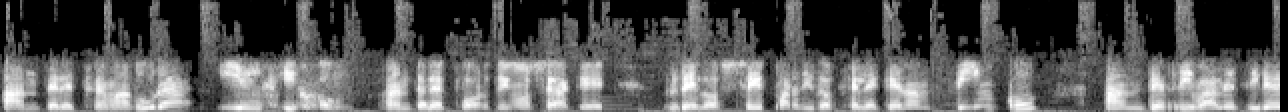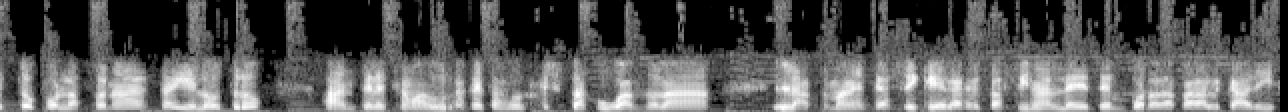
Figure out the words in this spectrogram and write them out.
ante el Extremadura y en Gijón ante el Sporting. O sea que de los seis partidos que le quedan, cinco ante rivales directos por la zona alta y el otro ante el Extremadura que, está, que está jugando la, permanencia. Así que la recta final de temporada para el Cádiz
